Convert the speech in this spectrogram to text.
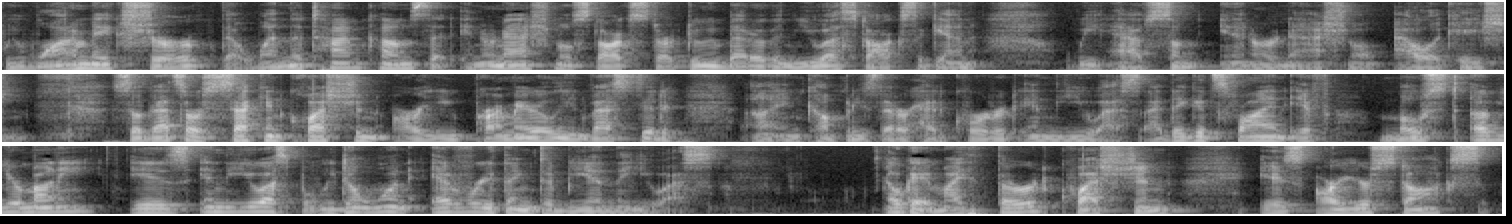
we want to make sure that when the time comes that international stocks start doing better than US stocks again, we have some international allocation. So that's our second question. Are you primarily invested uh, in companies that are headquartered in the US? I think it's fine if most of your money is in the US, but we don't want everything to be in the US. Okay, my third question is Are your stocks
